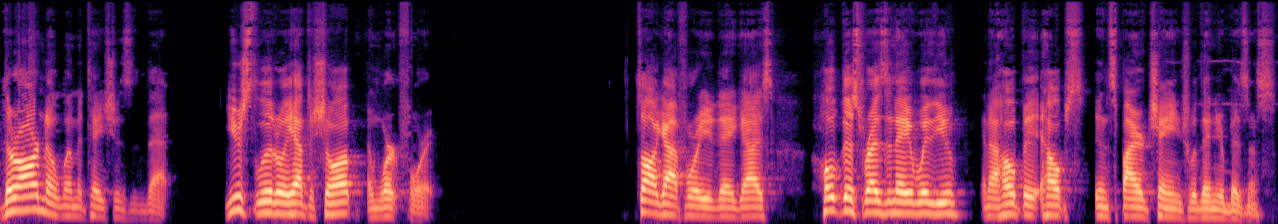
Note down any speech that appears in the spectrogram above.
there are no limitations to that. You just literally have to show up and work for it. That's all I got for you today, guys. Hope this resonated with you and I hope it helps inspire change within your business.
